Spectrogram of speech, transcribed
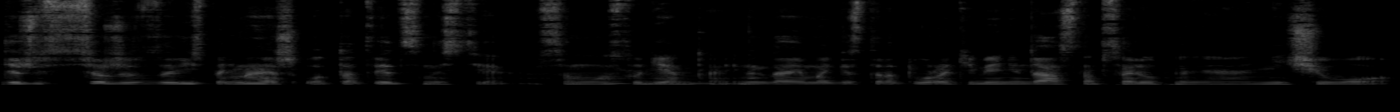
Здесь же все же зависит, понимаешь, от ответственности самого uh-huh. студента. Иногда и магистратура тебе не даст абсолютно ничего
